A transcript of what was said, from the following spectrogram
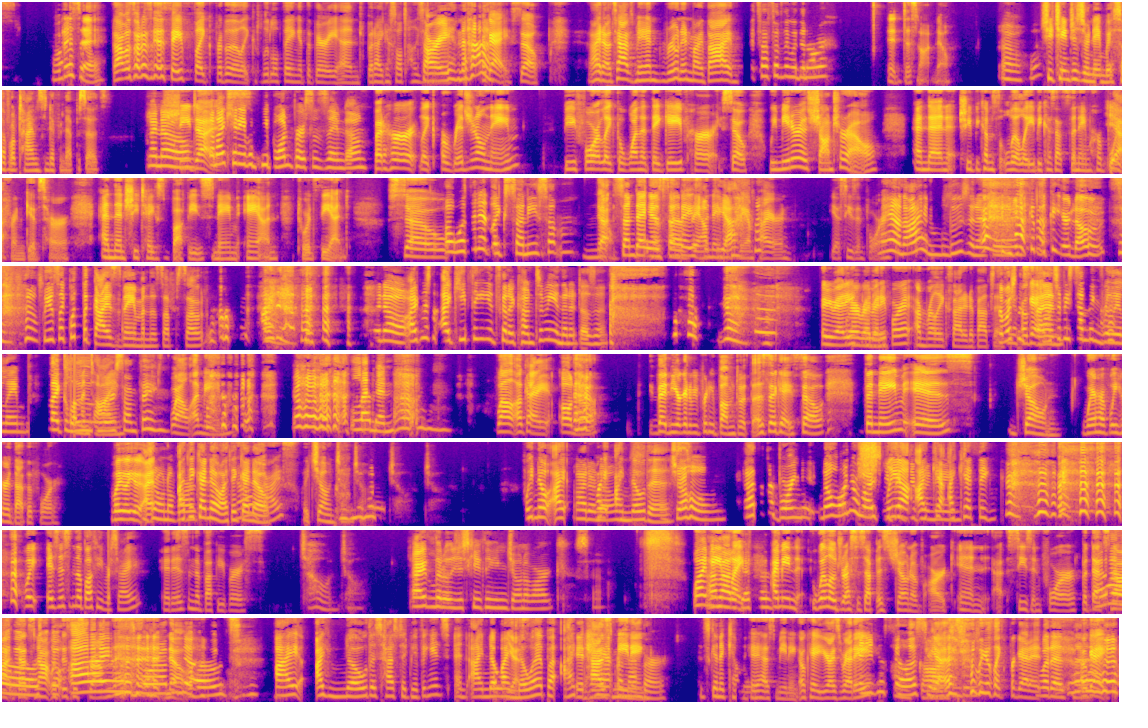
What is it? That was what I was gonna say, like for the like little thing at the very end. But I guess I'll tell you. Sorry. okay, so I know tabs, man, ruining my vibe. It's not something with an R. It does not know. Oh, well, She changes her name several times in different episodes. I know. She does. and I can't even keep one person's name down. but her like original name before like the one that they gave her. So we meet her as Chanterelle and then she becomes Lily because that's the name her Yeah. boyfriend gives her. And then she takes Buffy's name Anne towards the end. So Oh, wasn't it like Sunny something? no. That Sunday No, is Sunday the is the name yeah. of the vampire in yeah, season four. Man, I'm losing it. You can look at your notes. Leah's like, "What's the guy's name in this episode?" I know. I know. I just I keep thinking it's gonna come to me and then it doesn't. yeah. Are you ready? We're you ready. ready for it? I'm really excited about this. So much okay. it to be something really lame, like Lou or something. Well, I mean, Lemon. well, okay. Oh no. then you're going to be pretty bummed with this. Okay, so the name is Joan. Where have we heard that before? Wait, wait, wait. I, I think I know. I think I know. guys. Wait, Joan, Joan, Joan, Joan, Joan. Wait, no, I I don't wait, know. I know this. Joan. That's such a boring name. No wonder why Leah, I can't. I can't think. wait, is this in the Buffyverse, right? it is in the Buffyverse. Joan, Joan. I literally just keep thinking Joan of Arc. So Well, I mean, like. I mean, Willow dresses up as Joan of Arc in uh, season four, but that's not that's Oh, not what this is I from. no. I I know this has significance, and I know I Yes. know it, but I It can't has meaning. remember. It's gonna kill me. it has meaning. Okay, you guys Can ready? you just tell Oh, us? God. Yes. Leah's like, forget it. What is it? Okay.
